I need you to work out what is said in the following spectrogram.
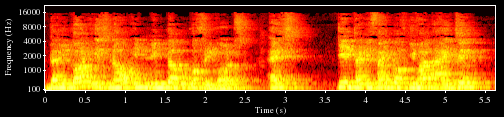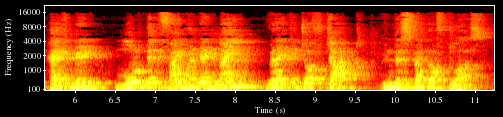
the record is now in Limca book of records as team thirty of Diwan I chain has more than 509 varieties of chart in the span of 2 hours.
